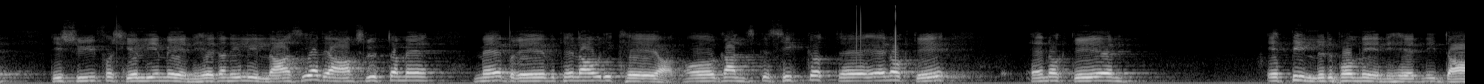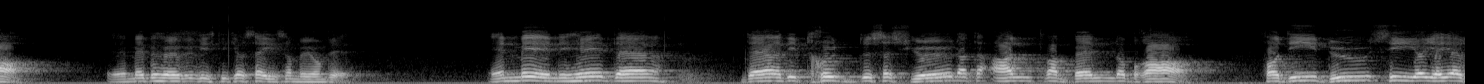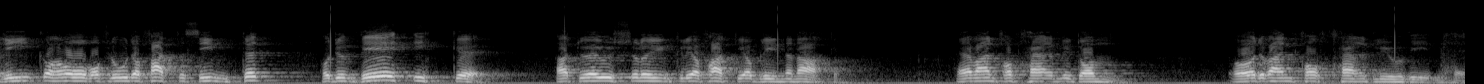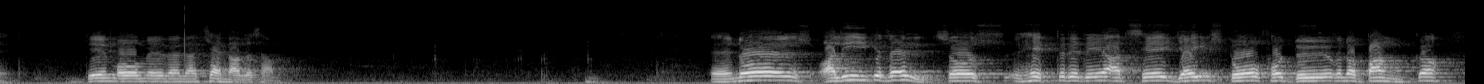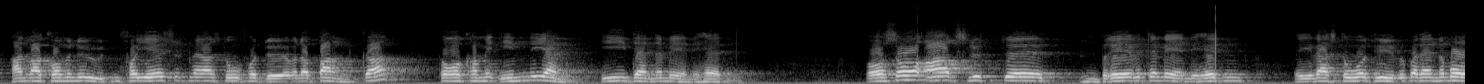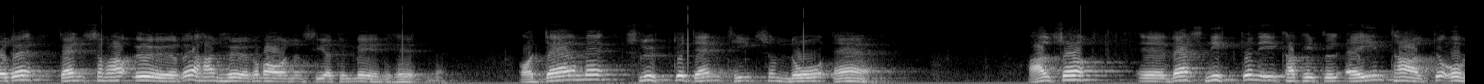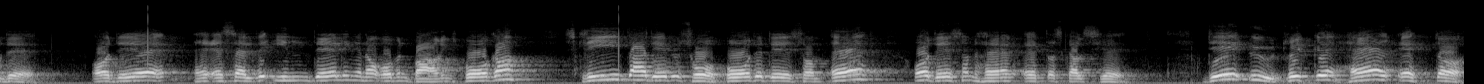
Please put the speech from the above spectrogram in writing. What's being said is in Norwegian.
de syv forskjellige menighetene i Lilleasia. Det avslutter med, med brevet til Laudikea, og ganske sikkert er nok det, er nok det eh, et bilde på menigheten i dag. Eh, vi behøver visst ikke å si så mye om det. En menighet der der de trodde seg sjøl at alt var vel og bra, fordi du sier 'jeg er rik og har overflod og fattes intet', og du vet ikke at du er ussel og ynkelig og fattig og blind og naken. Det var en forferdelig dom, og det var en forferdelig uvitenhet. Det må vi vel erkjenne alle sammen. Eh, nå Allikevel så heter det det at se, jeg står for døren og banker. Han var kommet utenfor Jesus, men han sto for døren og banka for å komme inn igjen i denne menigheten. Og så avslutter brevet til menigheten i vers 22 på denne måte Den som har øre, han hører hva Ånden sier til menighetene. Og dermed slutter den tid som nå er. Altså, eh, vers 19 i kapittel 1 talte om det, og det er selve inndelingen av åpenbaringsboka. Skriv da det du så, både det som er, og det som heretter skal skje. Det uttrykket 'heretter',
